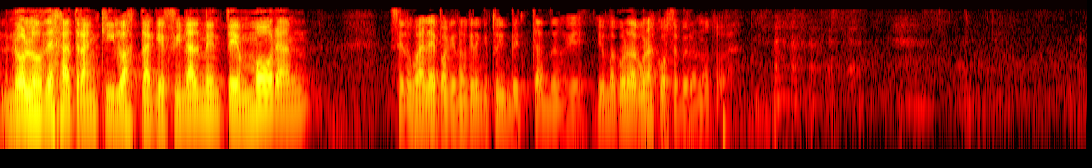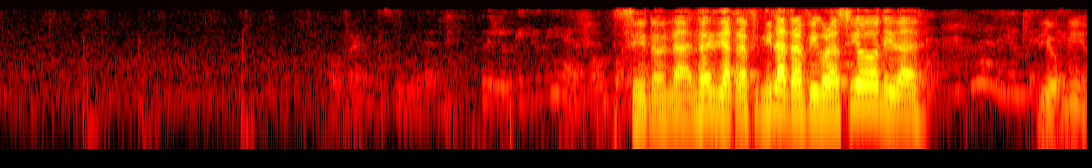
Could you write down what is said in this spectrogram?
no los deja tranquilos hasta que finalmente moran. Se los voy a leer para que no crean que estoy inventando. Yo me acuerdo de algunas cosas, pero no todas. Sí, no, es ni la transfiguración, ni la... Dios mío.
